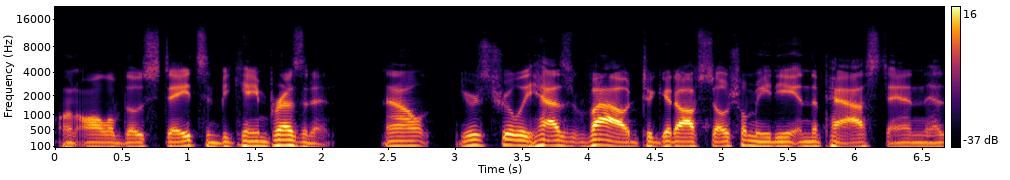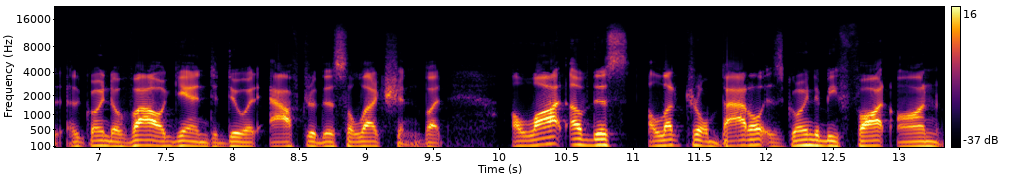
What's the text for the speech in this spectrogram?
on all of those states and became president. Now, yours truly has vowed to get off social media in the past and is uh, going to vow again to do it after this election. But a lot of this electoral battle is going to be fought on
